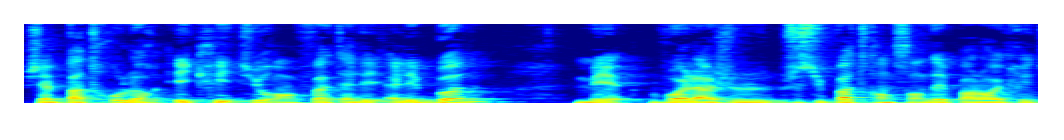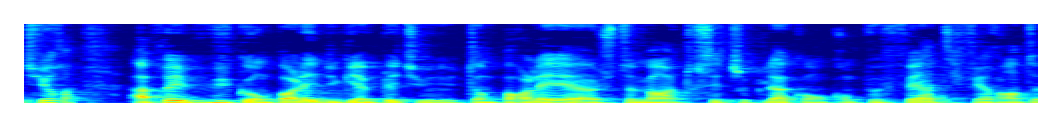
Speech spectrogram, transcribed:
j'aime pas trop leur écriture en fait, elle est elle est bonne. Mais voilà, je, je suis pas transcendé par leur écriture. Après, vu qu'on parlait du gameplay, tu t'en parlais euh, justement, tous ces trucs-là qu'on qu'on peut faire différentes.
